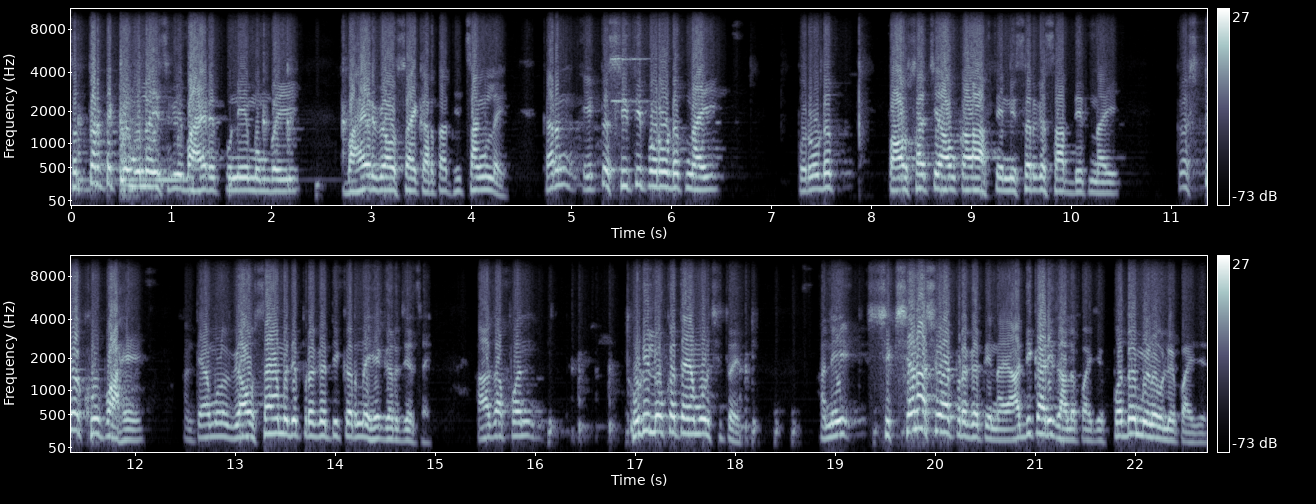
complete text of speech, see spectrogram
सत्तर टक्के मुलं ही सगळी बाहेर आहेत. पुणे मुंबई बाहेर व्यवसाय करतात. हे चांगलं आहे. कारण एक तर शेती परवडत नाही. परवडत पावसाची अवकाळा असते निसर्ग साथ देत नाही. कष्ट खूप आहे. आणि त्यामुळे व्यवसायामध्ये प्रगती करणं हे गरजेचं आहे. आज आपण थोडी लोक त्यामुळे शिकत आहेत. आणि शिक्षणाशिवाय प्रगती नाही. अधिकारी झालं पाहिजे पद मिळवले पाहिजेत.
